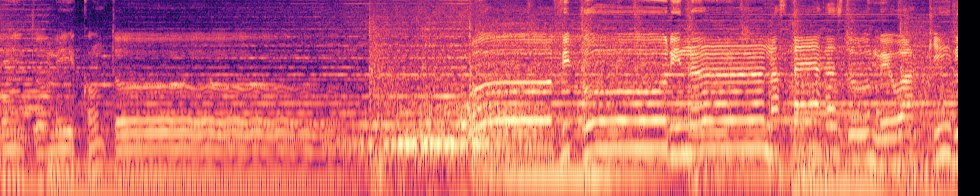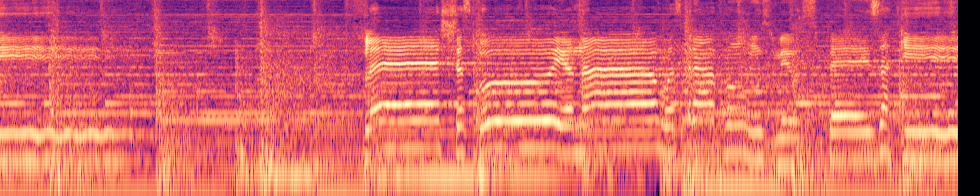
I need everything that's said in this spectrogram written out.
Vento me contou. Ouve Purinã nas terras do meu Aquiri Flechas boianauas travam os meus pés aqui.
